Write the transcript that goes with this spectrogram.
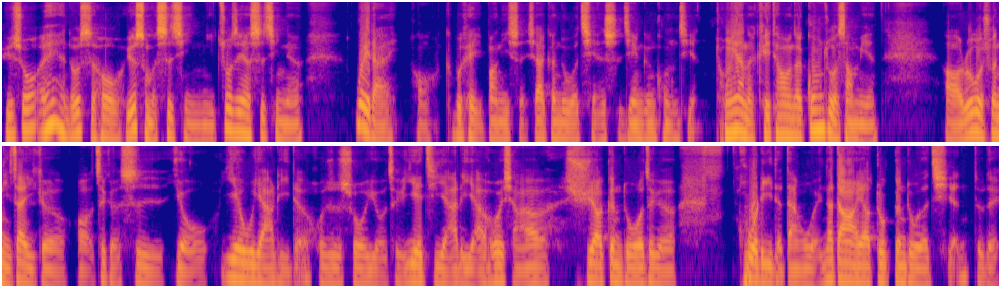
比如说，哎，很多时候有什么事情，你做这件事情呢，未来。哦，可不可以帮你省下更多的钱、时间跟空间？同样的，可以套用在工作上面啊。如果说你在一个哦，这个是有业务压力的，或者是说有这个业绩压力啊，或者想要需要更多这个获利的单位，那当然要多更多的钱，对不对？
